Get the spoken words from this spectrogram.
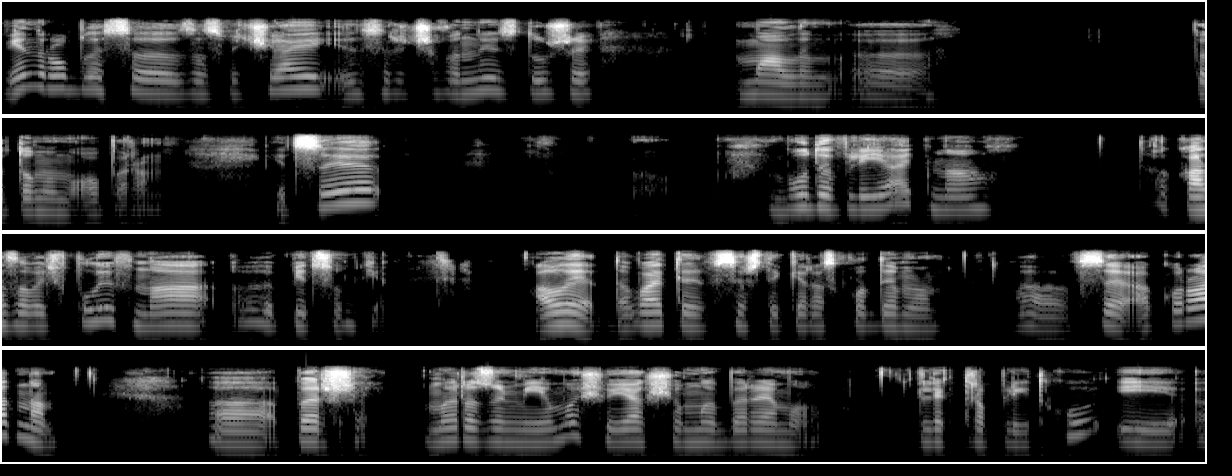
він робиться зазвичай з речовини з дуже малим е, питомим опором. І це буде впливати на, оказувати вплив на е, підсумки. Але давайте все ж таки розкладемо е, все акуратно. Перше, ми розуміємо, що якщо ми беремо електроплітку і е,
